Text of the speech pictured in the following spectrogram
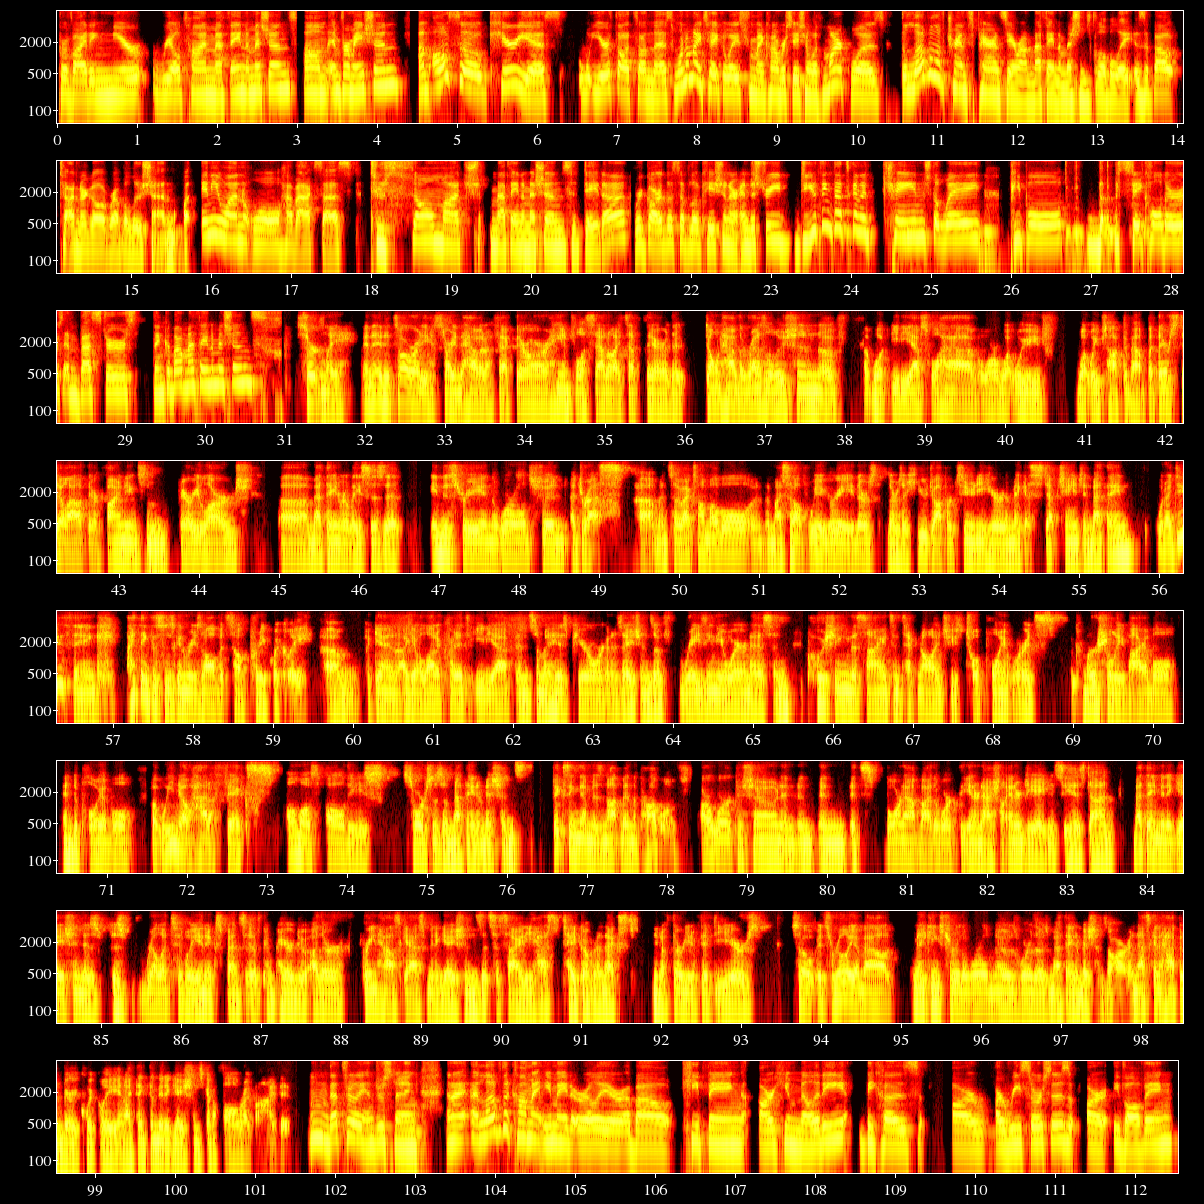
providing near real time methane emissions um, information. I'm also curious your thoughts on this. One of my takeaways from my conversation with Mark was the level of transparency around methane emissions globally is about to undergo a revolution. Uh, anyone will have access to so much methane emissions data, regardless of location or industry. Do you think that's going to change the way people, the stakeholders, investors think about methane emissions? Certainly. And, and it's already starting to have an effect. There are a handful of satellites up there that don't have the resolution of, of what EDFs will have or what we've what we've talked about, but they're still out there finding some very large uh, methane releases that industry and the world should address. Um, and so ExxonMobil and myself, we agree there's there's a huge opportunity here to make a step change in methane what I do think, I think this is going to resolve itself pretty quickly. Um, again, I give a lot of credit to EDF and some of his peer organizations of raising the awareness and pushing the science and technologies to a point where it's commercially viable and deployable. But we know how to fix almost all these sources of methane emissions. Fixing them has not been the problem. Our work has shown, and, and, and it's borne out by the work the International Energy Agency has done. Methane mitigation is, is relatively inexpensive compared to other greenhouse gas mitigations that society has to take over the next you know 30 to 50 years. So it's really about making sure the world knows where those methane emissions are. And that's going to happen very quickly. And I think the mitigation is going to fall right behind it. Mm, that's really interesting. And I, I love the comment you made earlier about keeping our humility because our our resources are evolving.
